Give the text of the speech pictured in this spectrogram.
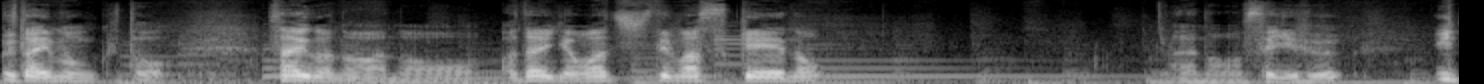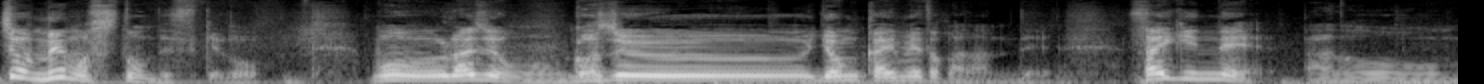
歌い文句と、最後のあの、お便りお待ちしてます系の、あの、セリフ一応メモしとんですけど、もうラジオも54回目とかなんで、最近ね、あのー、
